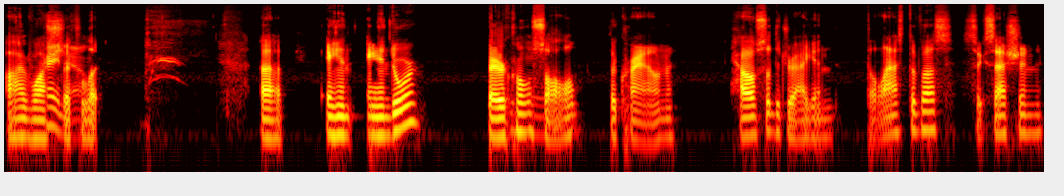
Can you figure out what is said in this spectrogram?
I've watched a now. collect. uh, and Andor, Better Call Mhm. Saul, The Crown, House of the Dragon, The Last of Us, Succession,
